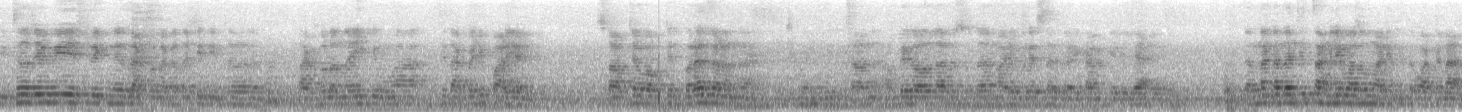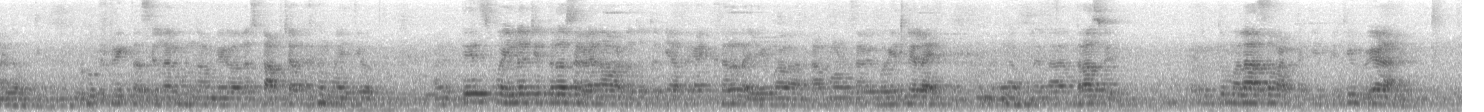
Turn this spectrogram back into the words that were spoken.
तिथं जे मी स्ट्रिक्टनेस दाखवला कदाचित तिथं दाखवलं नाही किंवा ती दाखवायची पाळी आली स्टाफच्या बाबतीत बऱ्याच जणांना आहे. म्हणजे आंबेगावला सुद्धा माझे बरेच सहकारी काम केलेले आहेत त्यांना कदाचित चांगली बाजू माझी तिथं वाटायला आली नव्हती. खूप स्ट्रिक्ट तहसीलदार म्हणून आंबेगावला स्टाफच्या माहिती होती. आणि तेच पहिलं चित्र सगळ्यांना वाटत होतं की आता काही खरं नाही बाबा हा माणूस आम्ही बघितलेला आहे. आपल्याला त्रास होईल. परंतु मला असं वाटतं की त्याची वेळ आली.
